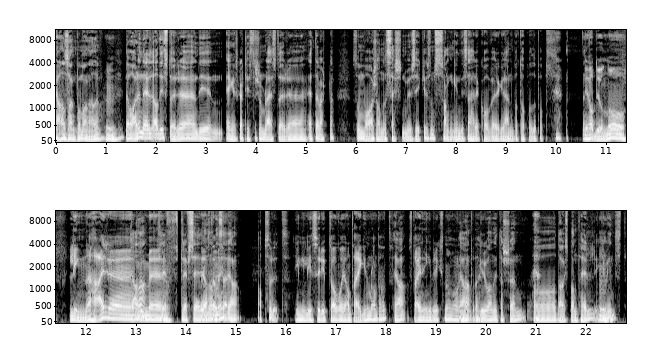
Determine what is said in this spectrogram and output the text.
Ja, han sang på mange av dem. Det var en del av de større De engelske artister som blei større etter hvert, da, som var sånne sessionmusikere som sang inn disse her covergreiene på Top of the Pops. Ja, Vi hadde jo noe lignende her. eh, da, med treff, Treffserien Ja, og disse her. Ja, absolutt. Inger-Lise Rypdal og Jahn Teigen, blant annet. Ja, Stein Ingebrigtsen var ja på det. Gro Anita Schjønn og Dag Spantell, ikke Mm. minst.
